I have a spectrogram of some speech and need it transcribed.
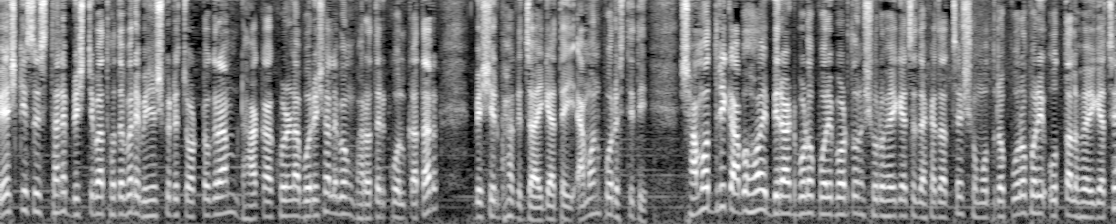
বেশ কিছু স্থানে বৃষ্টিপাত হতে পারে, বিশেষ করে চট্টগ্রাম, ঢাকা, খুলনা, বরিশাল এবং ভারতের কলকাতার বেশিরভাগ জায়গাতেই এমন পরিস্থিতি। সামুদ্রিক আবহাওয়ায় বিরাট বড় পরিবর্তন শুরু হয়ে গেছে, দেখা যাচ্ছে সমুদ্র পুরোপুরি উত্তাল হয়ে গেছে।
